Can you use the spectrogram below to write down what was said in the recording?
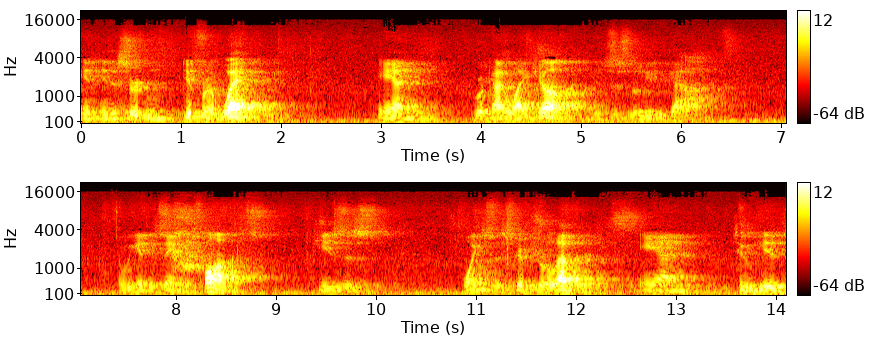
in, in a certain different way. And we're kind of like John. Is this really the God? And we get the same response. Jesus points to scriptural evidence and to his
